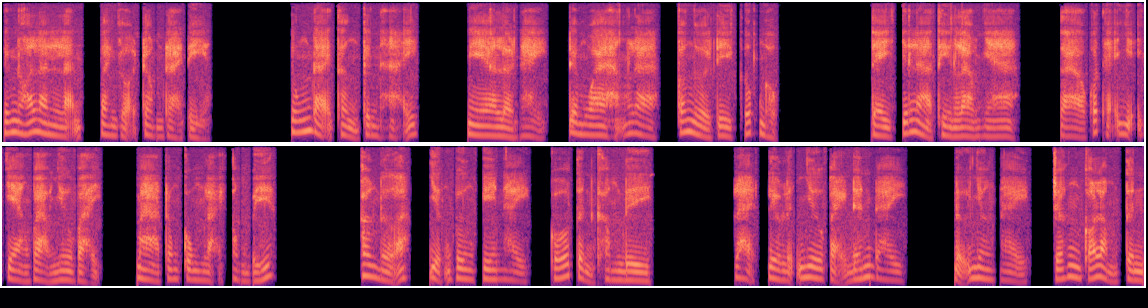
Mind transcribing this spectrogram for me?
Tiếng nói lanh lạnh vang dội trong đại điện. Chúng đại thần kinh hải. Nghe lời này, đêm qua hẳn là có người đi cướp ngục. Đây chính là thiền lao nhà, sao có thể dễ dàng vào như vậy mà trong cung lại không biết. Hơn nữa, dựng vương phi này cố tình không đi. Lại liều lĩnh như vậy đến đây, nữ nhân này rất có lòng tin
